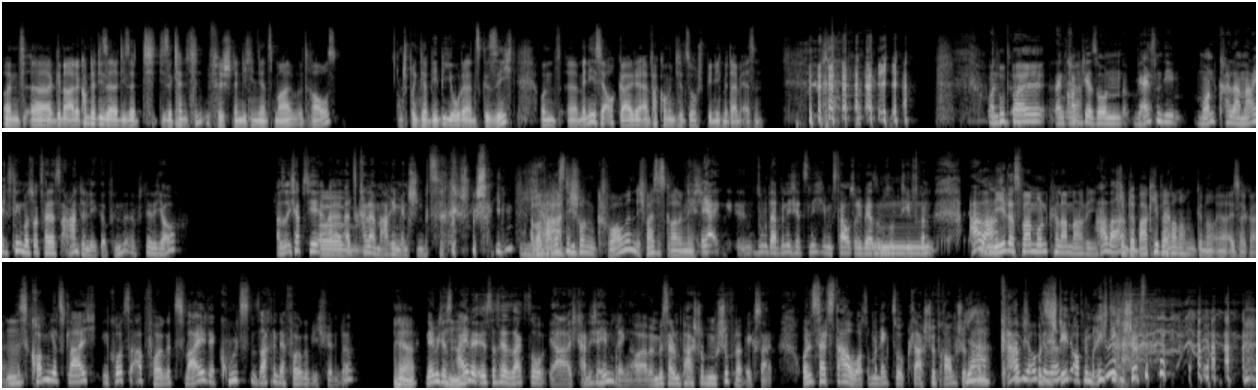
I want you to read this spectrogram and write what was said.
Und äh, genau, da kommt ja dieser, dieser, dieser kleine Tintenfisch, nenne ich ihn jetzt mal, mit raus. Und springt der Baby Yoda ins Gesicht. Und äh, Manny ist ja auch geil, der einfach kommentiert so, spiel nicht mit deinem Essen. ja. Und Wobei, äh, dann kommt ja. hier so ein, wie heißen die? Mon Calamari, das klingt immer so, als wäre das Adelige, finde, findet ihr auch? Also ich habe es hier äh, ähm, als Kalamari-Menschen beschrieben. Aber ja, war das nicht schon Quarren? Ich weiß es gerade nicht. Ja, du, da bin ich jetzt nicht im Star Wars-Universum so tief drin. Aber nee, das war Mon Calamari. Aber stimmt, der Barkeeper ja. war noch genau, ja, ist ja geil. Es kommen jetzt gleich in kurzer Abfolge zwei der coolsten Sachen der Folge, wie ich finde. Ja. Nämlich das mhm. eine ist, dass er sagt so, ja, ich kann dich da hinbringen, aber wir müssen halt ein paar Stunden mit dem Schiff unterwegs sein. Und es ist halt Star Wars und man denkt so, klar, Schiff, Raumschiff. Ja, und dann Cut und sie steht auf einem richtigen Schiff.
